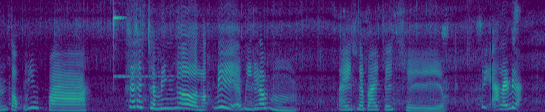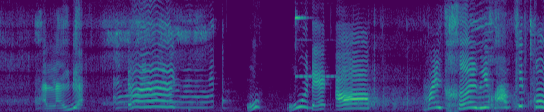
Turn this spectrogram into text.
นนี้ฝนตกนี่ฟ้าจะไม่เงอหรอกนี่อบิลัมไปสบายใจเฉยนี่อะไรเนี่ย อะไรเนี่ยเอ้ยอู้อู้เด็ดออก ไม่เคยมีความคิดกู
